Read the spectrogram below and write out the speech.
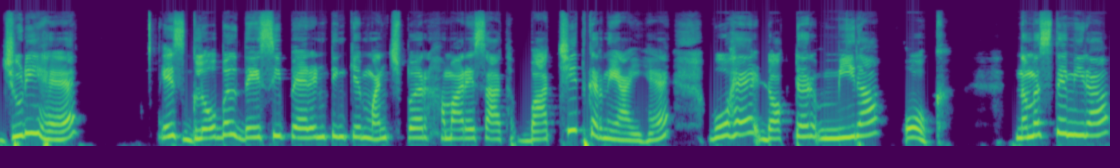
जुड़ी है, इस ग्लोबल देसी पेरेंटिंग के मंच पर हमारे साथ बातचीत करने आई हैं, वो है डॉक्टर मीरा ओक। नमस्ते मीरा।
